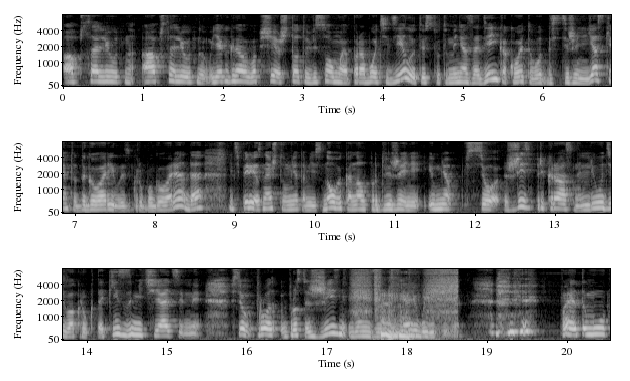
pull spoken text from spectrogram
Абсолютно, абсолютно. Я когда вообще что-то весомое по работе делаю, то есть вот у меня за день какое-то вот достижение, я с кем-то договорилась, грубо говоря, да, и теперь я знаю, что у меня там есть новый канал продвижения, и у меня все, жизнь прекрасна, люди вокруг такие замечательные, все про, просто жизнь, я не знаю, я люблю тебя. Поэтому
